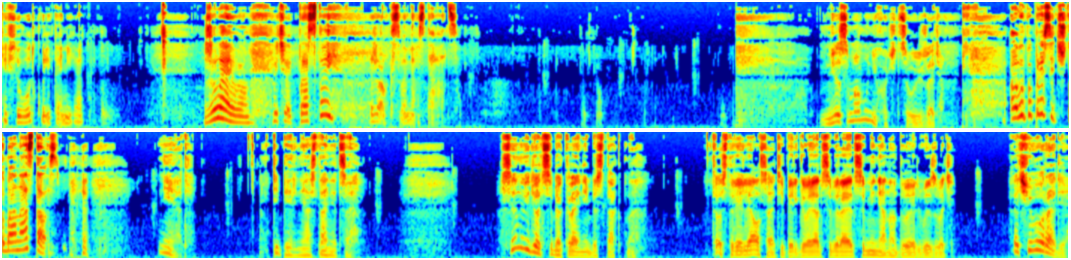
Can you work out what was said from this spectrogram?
И всю водку или коньяк. Желаю вам. Вы человек простой. Жалко с вами расставаться. Мне самому не хочется уезжать. А вы попросите, чтобы она осталась? Нет. Теперь не останется. Сын ведет себя крайне бестактно. То стрелялся, а теперь, говорят, собирается меня на дуэль вызвать. А чего ради?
